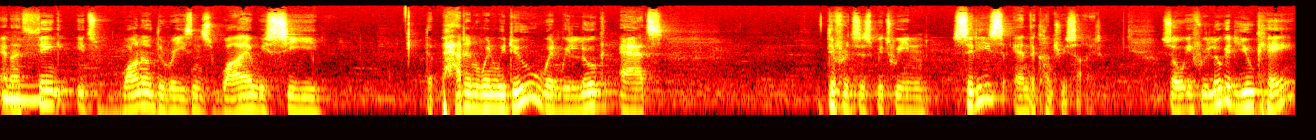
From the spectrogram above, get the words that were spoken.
and I think it's one of the reasons why we see the pattern when we do when we look at differences between cities and the countryside. So if we look at UK,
